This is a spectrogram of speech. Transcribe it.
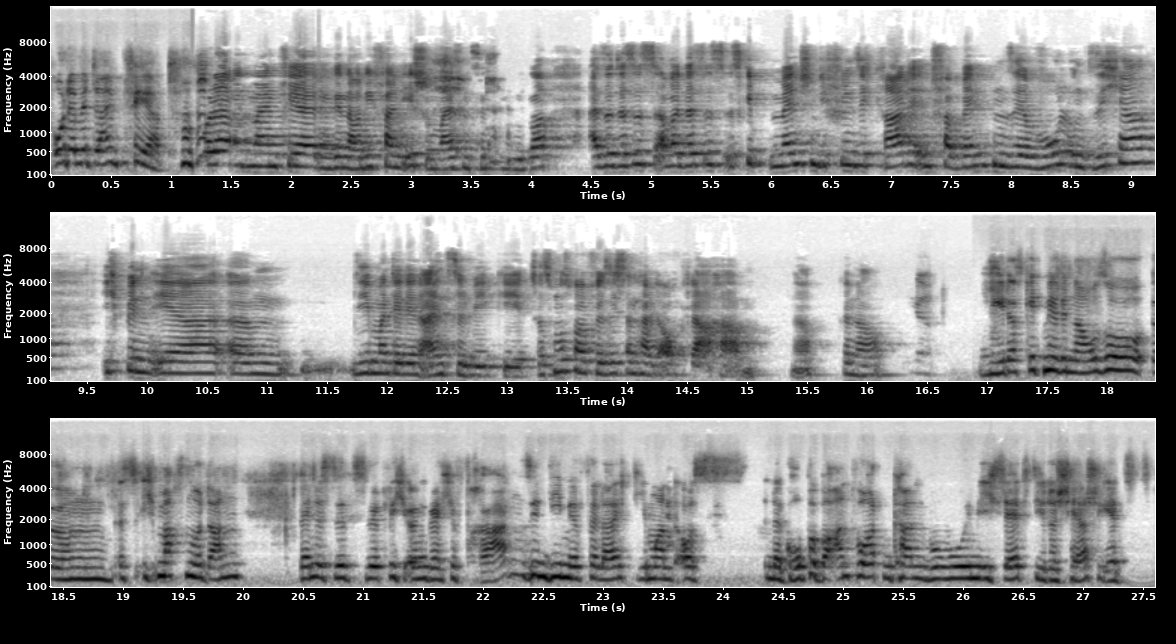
Oder mit deinem Pferd. Oder mit meinen Pferden, genau, die fallen eh schon meistens hinten rüber. Also das ist, aber das ist, es gibt Menschen, die fühlen sich gerade in Verbänden sehr wohl und sicher. Ich bin eher ähm, jemand, der den Einzelweg geht. Das muss man für sich dann halt auch klar haben. Ja, genau. Nee, das geht mir genauso. Ähm, ich mache es nur dann, wenn es jetzt wirklich irgendwelche Fragen sind, die mir vielleicht jemand aus der Gruppe beantworten kann, wo ich selbst die Recherche jetzt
